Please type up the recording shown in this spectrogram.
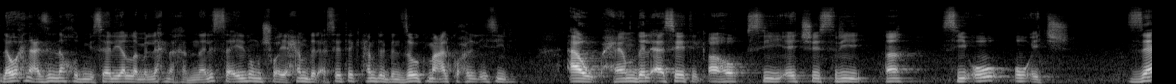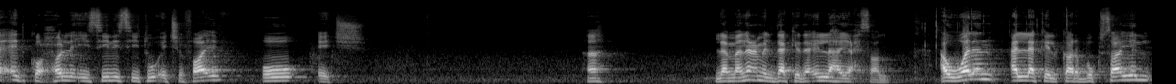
لو إحنا عايزين ناخد مثال يلا من اللي إحنا خدناه لسه قايلينه من شوية حمض الاسيتيك حمض البنزويك مع الكحول الايثيلي أو حمض الاسيتيك أهو CH 3 ها COOH زائد كحول ايثيلي سي 2 اتش 5 أو اتش ها. لما نعمل ده كده إيه اللي هيحصل؟ اولا قال لك الكربوكسيل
